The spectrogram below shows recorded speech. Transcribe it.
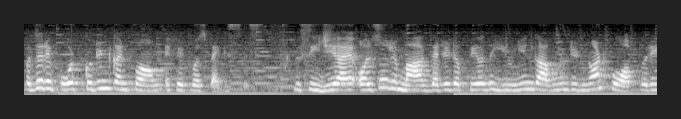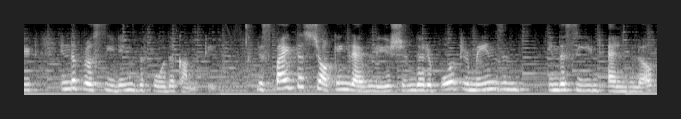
but the report couldn't confirm if it was Pegasus. The CJI also remarked that it appeared the Union government did not cooperate in the proceedings before the committee. Despite this shocking revelation, the report remains in, in the sealed envelope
